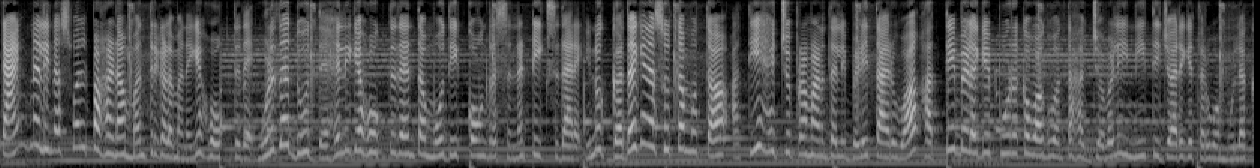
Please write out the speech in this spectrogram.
ಟ್ಯಾಂಕ್ ನಲ್ಲಿನ ಸ್ವಲ್ಪ ಹಣ ಮಂತ್ರಿಗಳ ಮನೆಗೆ ಹೋಗ್ತಿದೆ. ಉಳಿದದ್ದು ದೆಹಲಿಗೆ ಹೋಗ್ತಿದೆ ಅಂತ ಮೋದಿ ಕಾಂಗ್ರೆಸ್ ಅನ್ನ ಟೀಕಿಸಿದ್ದಾರೆ. ಇನ್ನು ಗದಗಿನ ಸುತ್ತಮುತ್ತ ಅತಿ ಹೆಚ್ಚು ಪ್ರಮಾಣದಲ್ಲಿ ಬೆಳೀತಾ ಇರುವ ಹತ್ತಿ ಬೆಳೆಗೆ ಪೂರಕವಾಗುವಂತಹ ಜವಳಿ ನೀತಿ ಜಾರಿಗೆ ತರುವ ಮೂಲಕ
